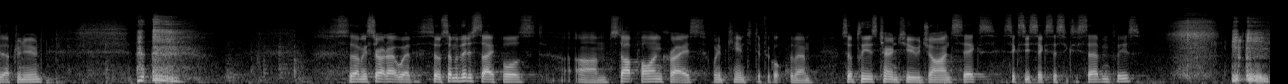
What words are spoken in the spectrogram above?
Good afternoon. so let me start out with so some of the disciples um, stopped following Christ when it became too difficult for them. So please turn to John 6, 66 to 67, please.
